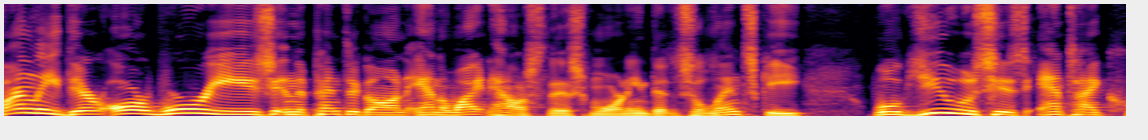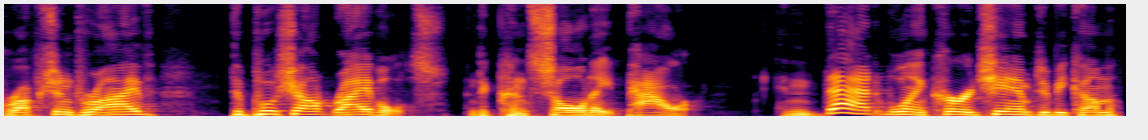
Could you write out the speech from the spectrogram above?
Finally, there are worries in the Pentagon and the White House this morning that Zelensky will use his anti corruption drive to push out rivals and to consolidate power. And that will encourage him to become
